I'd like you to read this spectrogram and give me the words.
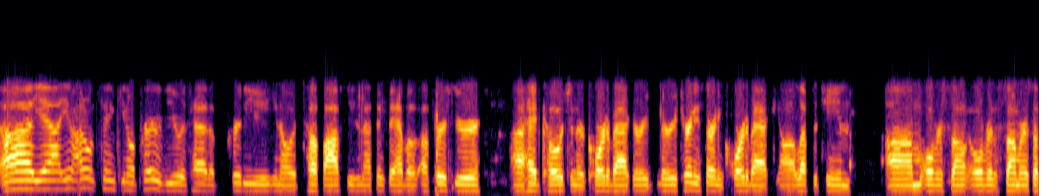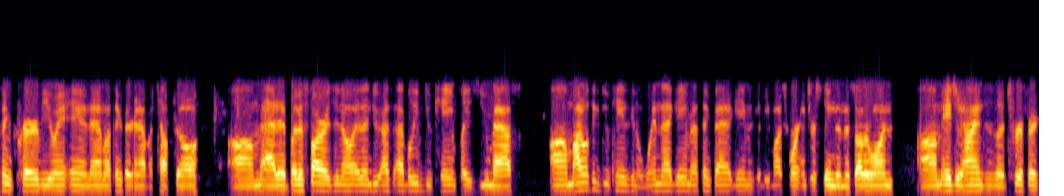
Uh, yeah, you know, I don't think you know Prairie View has had a pretty you know tough off season. I think they have a, a first year uh, head coach and their quarterback, their their returning starting quarterback, uh, left the team um, over some over the summer. So I think Prairie View A and M, I think they're gonna have a tough go um, at it. But as far as you know, and then Du- I, I believe Duquesne plays UMass. Um, I don't think Duquesne's gonna win that game. I think that game is gonna be much more interesting than this other one. Um, AJ Hines is a terrific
